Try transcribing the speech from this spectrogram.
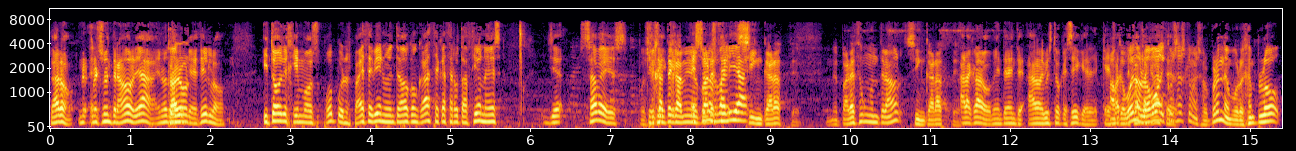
Claro, no, no es un entrenador ya, no Claro. tiene por qué decirlo. Y todos dijimos, oh, pues nos parece bien un entrenador con carácter que hace rotaciones. Ya- ¿Sabes? Pues fíjate que a mí me parece valía... sin carácter. Me parece un entrenador sin carácter. Ahora, claro, evidentemente. Ahora has visto que sí, que, que Aunque bueno, luego hay cosas que me sorprenden. Por ejemplo,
